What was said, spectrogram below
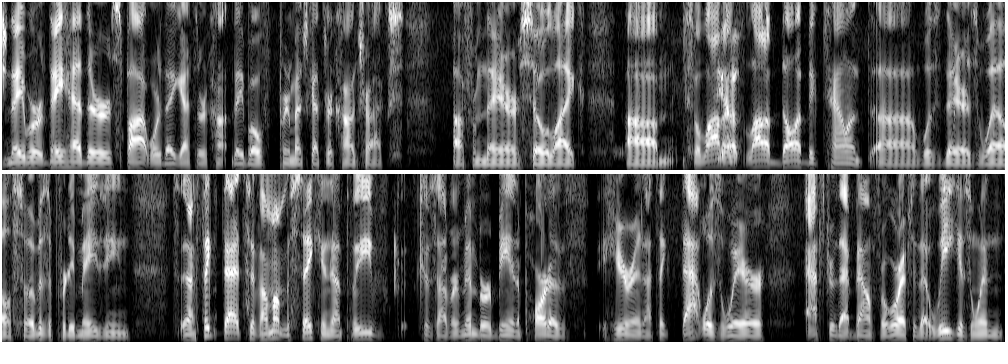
And they were they had their spot where they got their con- they both pretty much got their contracts uh, from there. So like, um, so a lot Yep. of a lot of a lot of big talent uh, was there as well. So it was a pretty amazing. And I think that's if I'm not mistaken, I believe because I remember being a part of hearing. I think that was where after that bound for war after that week is when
